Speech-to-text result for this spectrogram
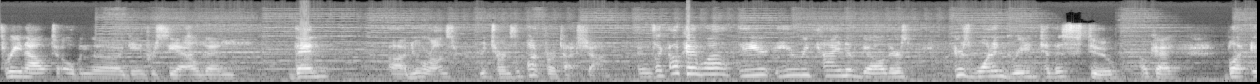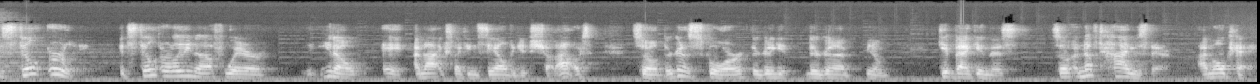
three and out to open the game for Seattle. Then, then uh, New Orleans returns the punt for a touchdown, and it's like, okay, well, here, here we kind of go. There's here's one ingredient to this stew, okay, but it's still early. It's still early enough where, you know, hey, I'm not expecting Seattle to get shut out. So they're going to score. They're going to get. They're going to, you know, get back in this. So enough time is there. I'm okay.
